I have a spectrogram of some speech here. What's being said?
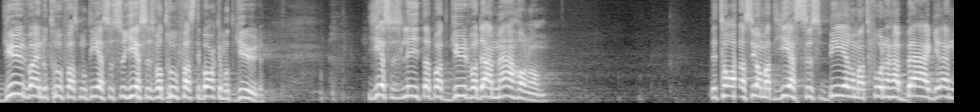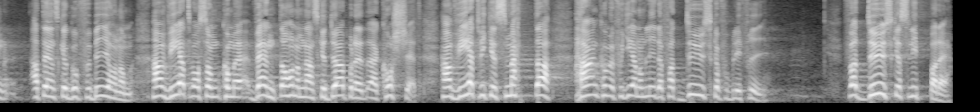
Gud var ändå trofast mot Jesus och Jesus var trofast tillbaka mot Gud. Jesus litar på att Gud var där med honom. Det talas ju om att Jesus ber om att få den här bägaren, att den ska gå förbi honom. Han vet vad som kommer vänta honom när han ska dö på det där korset. Han vet vilken smärta han kommer få genomlida för att du ska få bli fri. För att du ska slippa det.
